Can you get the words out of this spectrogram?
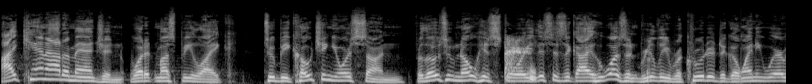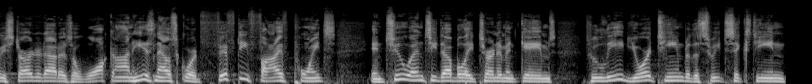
I cannot imagine what it must be like to be coaching your son. For those who know his story, this is a guy who wasn't really recruited to go anywhere. He started out as a walk on. He has now scored 55 points in two NCAA tournament games to lead your team to the Sweet 16.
